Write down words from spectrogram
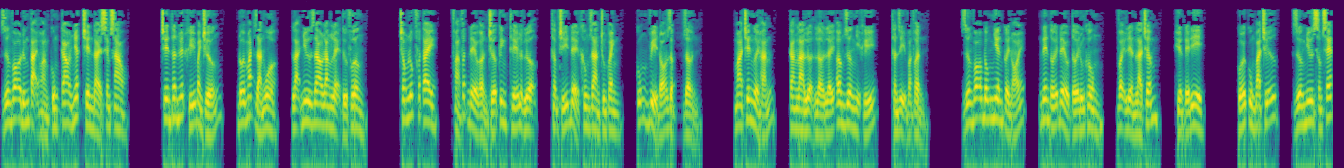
dương võ đứng tại hoàng cung cao nhất trên đài xem sao. Trên thân huyết khí bành trướng, đôi mắt giàn mua, lại như dao lăng lệ từ phương. Trong lúc phát tay, phản phất đều ẩn chứa kinh thế lực lượng, thậm chí để không gian chung quanh cũng vì đó dập dờn. Mà trên người hắn, càng là lượn lờ lấy âm dương nhị khí, thần dị và phần. Dương võ bỗng nhiên cười nói, nên tới đều tới đúng không? Vậy liền là chấm, hiến tế đi. Cuối cùng ba chữ, dường như sấm sét,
